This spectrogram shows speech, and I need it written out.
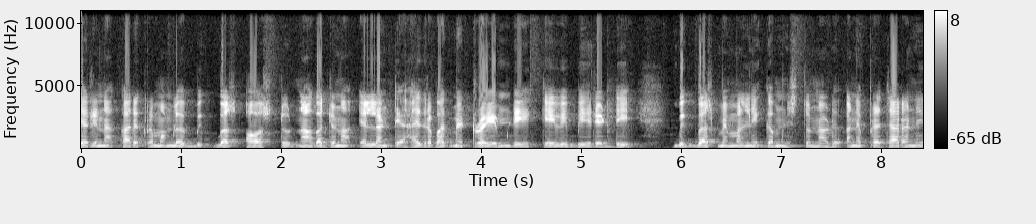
జరిగిన కార్యక్రమంలో బిగ్ బాస్ హోస్ట్ నాగార్జున ఎల్లంటి Hyderabad metro MD KVB Reddy Bigg Boss మిమ్మల్ని గమనిస్తున్నాడు అనే ప్రచారాన్ని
